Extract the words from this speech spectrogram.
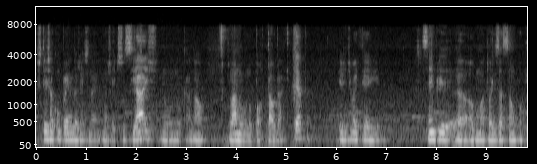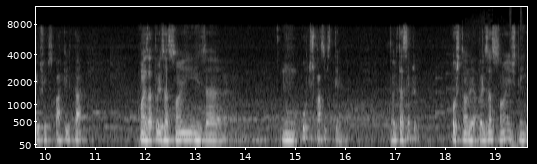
Esteja acompanhando a gente na, nas redes sociais, no, no canal, lá no, no, portal da Arquiteta. E a gente vai ter aí sempre uh, alguma atualização, porque o ShapeSpark está com as atualizações uh, num curto espaço de tempo. Então ele está sempre postando atualizações, tem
